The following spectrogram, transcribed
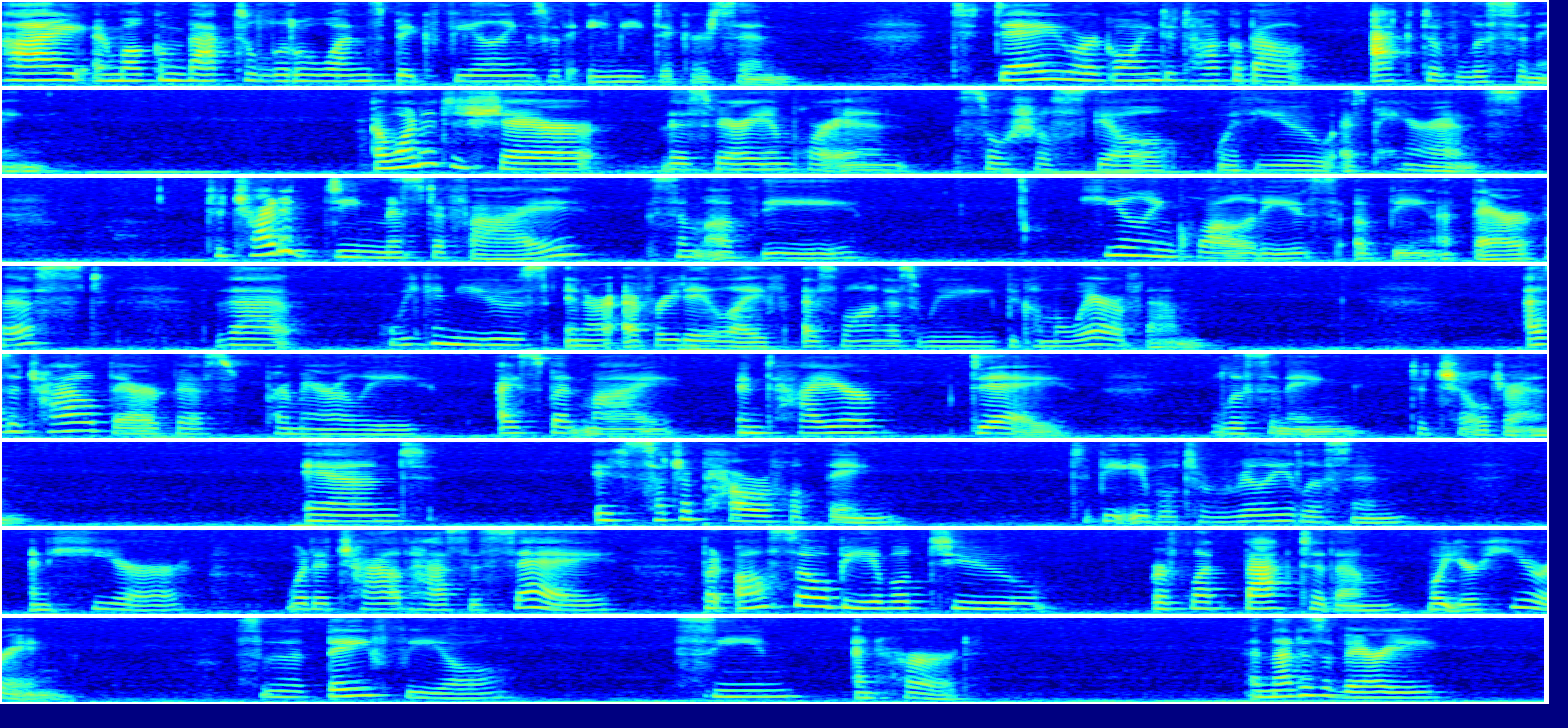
Hi, and welcome back to Little Ones Big Feelings with Amy Dickerson. Today we're going to talk about active listening. I wanted to share this very important social skill with you as parents to try to demystify some of the healing qualities of being a therapist that we can use in our everyday life as long as we become aware of them. As a child therapist, primarily, I spent my entire day listening to children. And it's such a powerful thing to be able to really listen and hear what a child has to say, but also be able to reflect back to them what you're hearing so that they feel seen and heard. And that is a very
